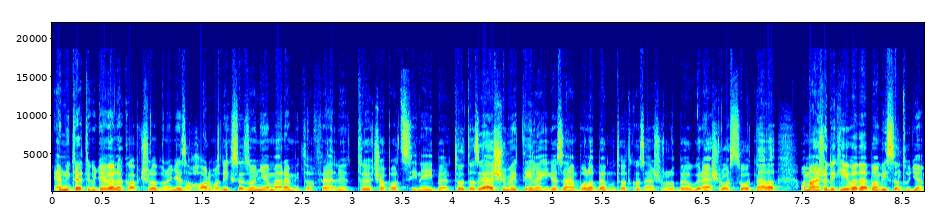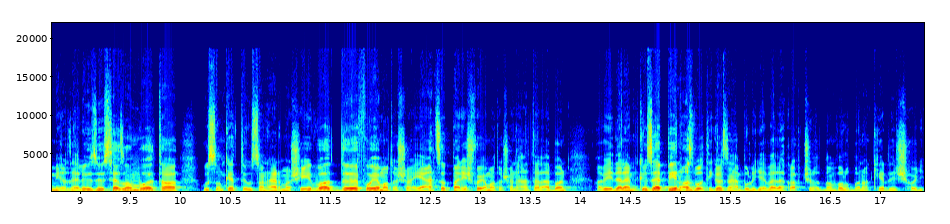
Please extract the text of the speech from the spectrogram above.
Említettük ugye vele kapcsolatban, hogy ez a harmadik szezonja már, amit a felnőtt csapat színeiben tölt. Az első meg tényleg igazából a bemutatkozásról, a beugrásról szólt nála. A második évadában viszont ugye, ami az előző szezon volt, a 22-23-as évad, folyamatosan játszott már, és folyamatosan általában a védelem közepén. Az volt igazából ugye vele kapcsolatban valóban a kérdés, hogy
